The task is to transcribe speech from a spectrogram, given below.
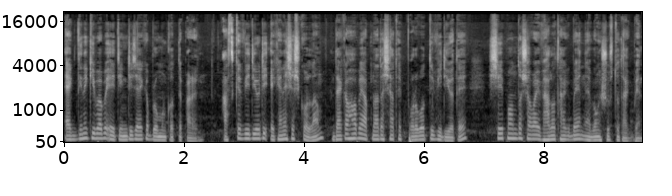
একদিনে কীভাবে এই তিনটি জায়গা ভ্রমণ করতে পারেন। আজকের ভিডিওটি এখানে শেষ করলাম। দেখা হবে আপনাদের সাথে পরবর্তী ভিডিওতে। সেই পর্যন্ত সবাই ভালো থাকবেন এবং সুস্থ থাকবেন।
